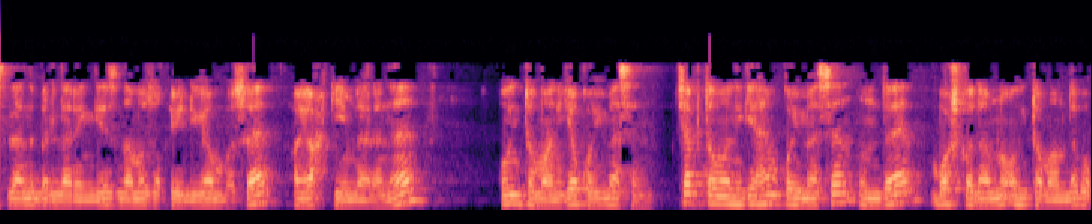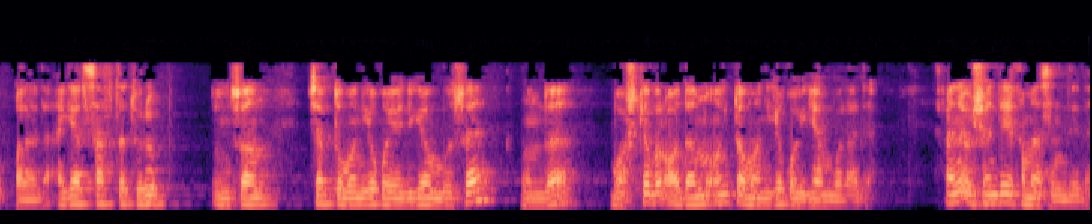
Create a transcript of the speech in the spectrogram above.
sizlarni birlaringiz namoz o'qiydigan bo'lsa oyoq kiyimlarini o'ng tomoniga qo'ymasin. Chap tomoniga ham qo'ymasin unda boshqa odamni o'ng tomonida bo'lib qoladi. Agar safda turib inson chap tomoniga qo'yadigan bo'lsa unda boshqa bir odamni o'ng tomoniga qo'ygan bo'ladi. Ana o'shanday qilmasin dedi.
